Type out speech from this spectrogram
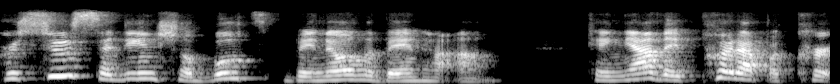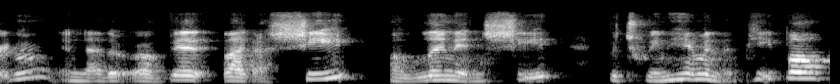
Pursue Sadin Shalbut Beno Leben Ha'am. Okay, now they put up a curtain, another a bit like a sheet, a linen sheet between him and the people,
